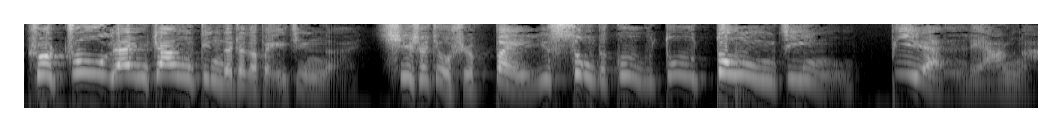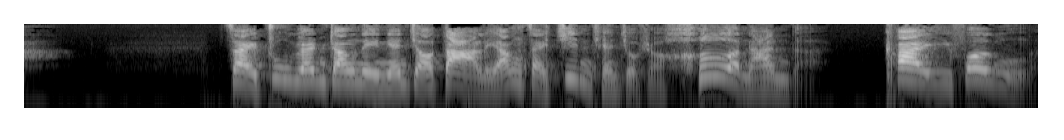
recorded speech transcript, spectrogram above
说朱元璋定的这个北京啊，其实就是北宋的故都东京汴梁啊。在朱元璋那年叫大梁，在今天就是河南的开封啊。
